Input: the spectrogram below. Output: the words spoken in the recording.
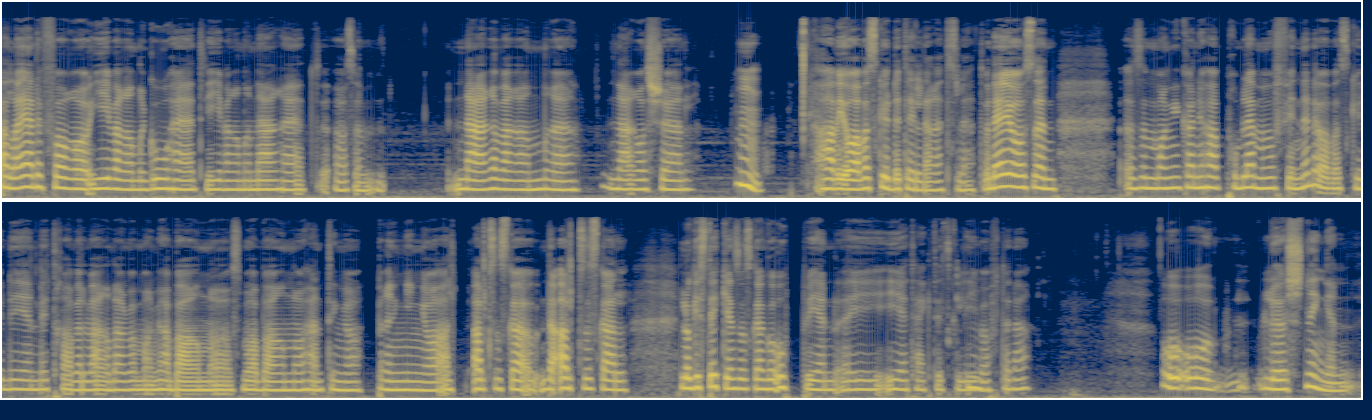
eller er det for å gi hverandre godhet, gi hverandre nærhet, altså nære hverandre, nære oss sjøl? Mm har vi overskuddet til det, rett og slett. Og det er jo også en Altså, mange kan jo ha problemer med å finne det overskuddet i en litt travel hverdag, og mange har barn og småbarn og henting og bringing og alt, alt som skal Det er alt som skal Logistikken som skal gå opp i, en, i, i et hektisk liv mm. ofte, da. Og, og, løsningen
